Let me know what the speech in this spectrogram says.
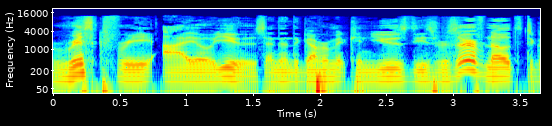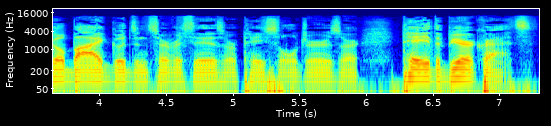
risk free IOUs. And then the government can use these reserve notes to go buy goods and services, or pay soldiers, or pay the bureaucrats.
